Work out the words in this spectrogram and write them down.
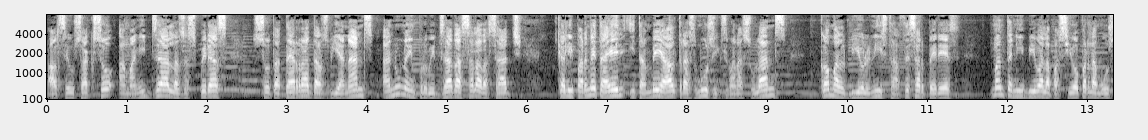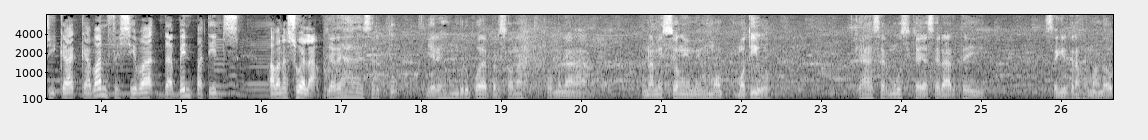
El seu saxo amenitza les esperes sota terra dels vianants en una improvisada sala d'assaig que li permet a ell i també a altres músics venezolans, com el violinista César Pérez, mantenir viva la passió per la música que van fer seva de ben petits a Venezuela. Ya dejas de ser tú y eres un grupo de personas con una, una misión y un mismo motivo, que es hacer música y hacer arte y seguir transformando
